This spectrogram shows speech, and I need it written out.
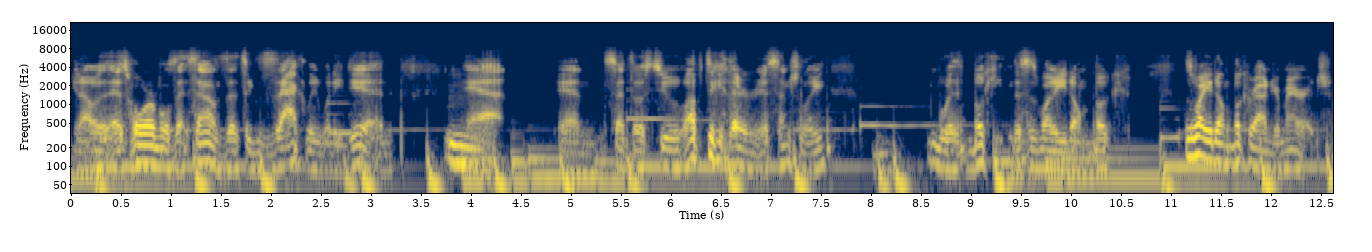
You know, as horrible as that sounds, that's exactly what he did. Mm. and and set those two up together essentially with booking. This is why you don't book. This is why you don't book around your marriage.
